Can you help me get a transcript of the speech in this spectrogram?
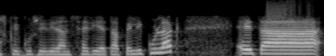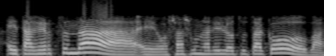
asko ikusi diran serie eta pelikulak, eta eta gertzen da e, osasunari lotutako ba,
